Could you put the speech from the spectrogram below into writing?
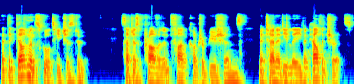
that the government school teachers do, such as Provident Fund contributions, maternity leave, and health insurance.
